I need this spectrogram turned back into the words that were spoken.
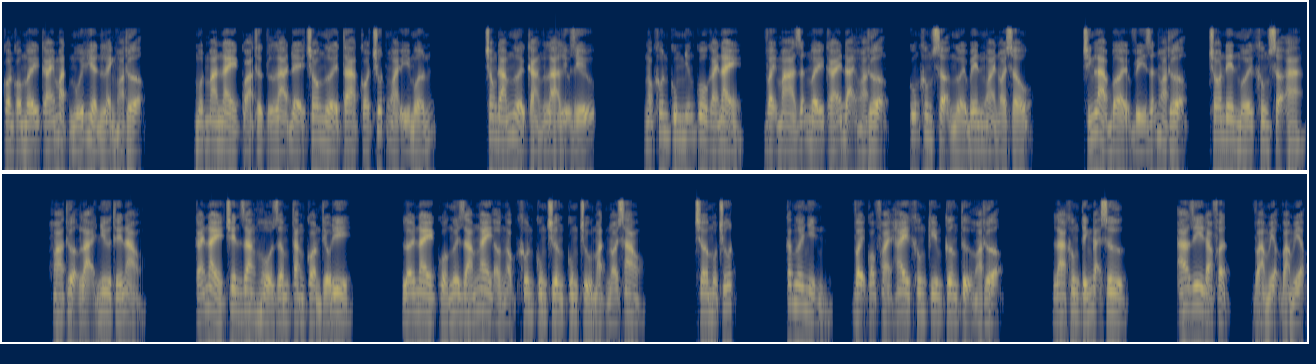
còn có mấy cái mặt mũi hiền lành hòa thượng. Một màn này quả thực là để cho người ta có chút ngoài ý mớn trong đám người càng là liệu dĩu ngọc khôn cung những cô gái này vậy mà dẫn mấy cái đại hòa thượng cũng không sợ người bên ngoài nói xấu. Chính là bởi vì dẫn hòa thượng cho nên mới không sợ a. Hòa thượng lại như thế nào? Cái này trên giang hồ dâm tăng còn thiếu đi. Lời này của ngươi dám ngay ở ngọc khôn cung trương cung chủ mặt nói sao? Chờ một chút. Các ngươi nhìn vậy có phải hay không kim cương tự hòa thượng? Là không tính đại sư. A di đà phật, và miệng và miệng.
